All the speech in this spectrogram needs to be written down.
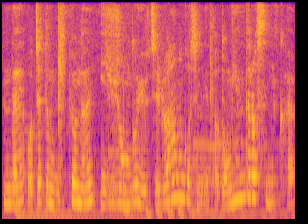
근데 어쨌든 목표는 2주 정도 유지를 하는 것입니다. 너무 힘들었으니까요.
